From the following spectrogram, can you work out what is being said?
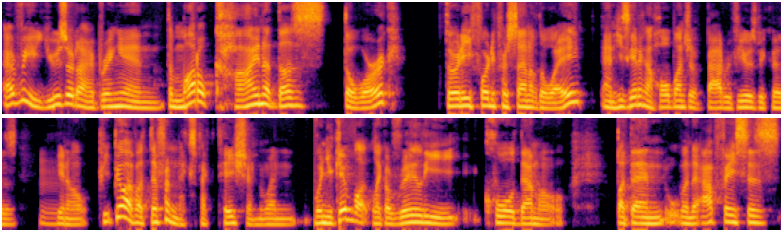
every user that I bring in, the model kind of does the work." 30 40% of the way and he's getting a whole bunch of bad reviews because Mhm. you know people have a different expectation when when you give like a really cool demo but then when the app faces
